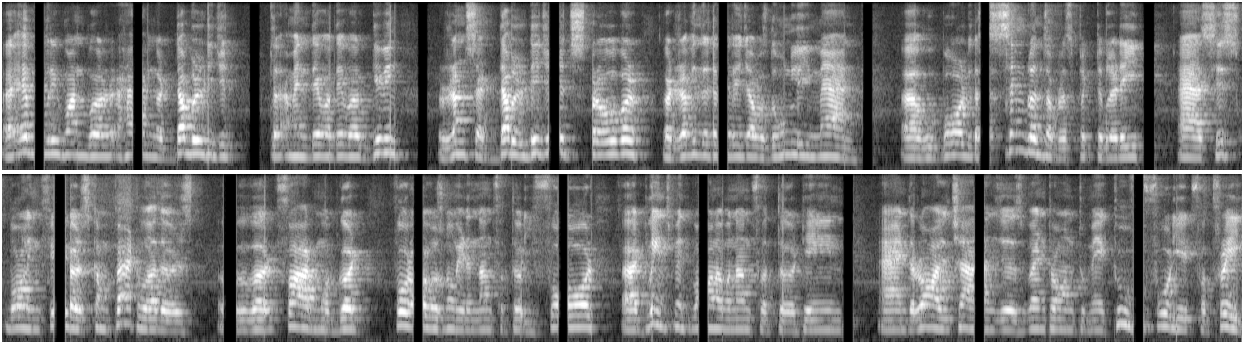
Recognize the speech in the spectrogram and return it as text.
uh, everyone were having a double digit. I mean, they were they were giving runs at double digits per over, but Ravindra Jadeja was the only man uh, who bowled with a semblance of respectability as his bowling figures compared to others were far more good. Four overs no made and none for 34. Uh, Dwayne Smith one over none for 13. And the Royal Challengers went on to make 248 for 3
